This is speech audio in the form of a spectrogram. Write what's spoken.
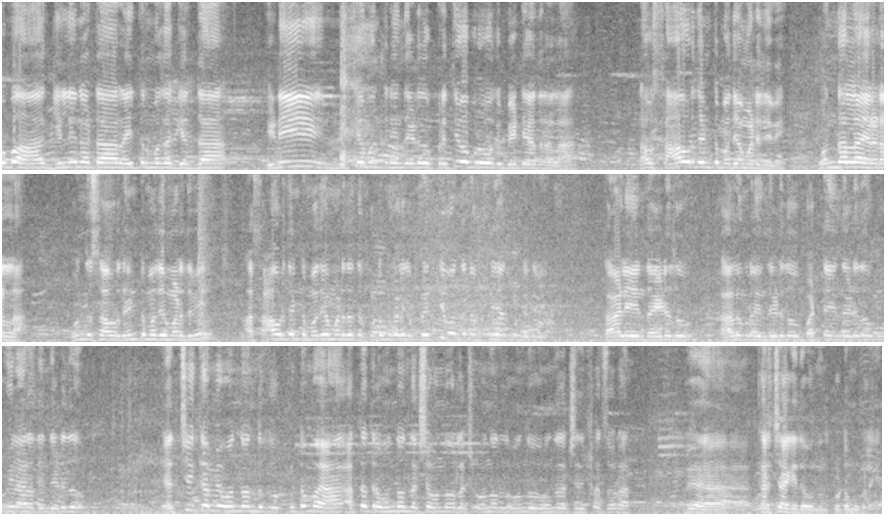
ಒಬ್ಬ ಗಿಲ್ಲಿನಟ ರೈತರ ಮಗ ಗೆದ್ದ, ಇಡೀ ಮುಖ್ಯಮಂತ್ರಿಯಿಂದ ಹಿಡಿದು ಪ್ರತಿಯೊಬ್ಬರು ಹೋಗಿ ಭೇಟಿ ಆದ್ರಲ್ಲ, ನಾವು ಸಾವಿರದ ಎಂಟು ಮದುವೆ ಮಾಡಿದ್ದೀವಿ. ಒಂದಲ್ಲ, ಎರಡಲ್ಲ. ಒಂದು ಸಾವಿರದ ಎಂಟು ಮದುವೆ ಮಾಡಿದ್ವಿ. ಆ ಸಾವಿರದ ಎಂಟು ಮದುವೆ ಮಾಡಿದಂಥ ಕುಟುಂಬಗಳಿಗೆ ಪ್ರತಿಯೊಂದನ್ನು ಫ್ರೀಯಾಗಿ ಕೊಟ್ಟಿದ್ವಿ ತಾಳಿಯಿಂದ ಹಿಡಿದು, ಕಾಲುಂಗ್ರದಿಂದ ಹಿಡಿದು, ಬಟ್ಟೆಯಿಂದ ಹಿಡಿದು ಹೂವಿನ ಹಾರದಿಂದ ಹಿಡಿದು, ಹೆಚ್ಚು ಕಮ್ಮಿ ಒಂದೊಂದು ಕುಟುಂಬ, ಹತ್ತತ್ರ ಒಂದೊಂದು ಲಕ್ಷ, ಒಂದೂವರೆ ಲಕ್ಷ, ಒಂದೊಂದು, ಒಂದು ಒಂದು ಲಕ್ಷದ ಇಪ್ಪತ್ತು ಸಾವಿರ ಖರ್ಚಾಗಿದೆ ಒಂದೊಂದು ಕುಟುಂಬಗಳಿಗೆ.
